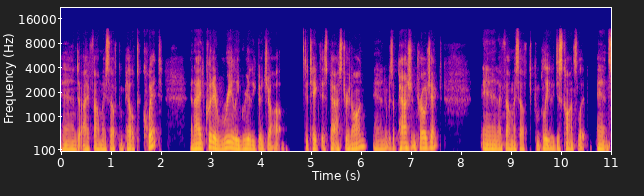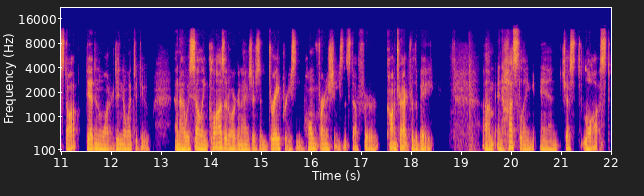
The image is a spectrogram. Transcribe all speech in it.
and I found myself compelled to quit. And I had quit a really, really good job to take this pastorate on, and it was a passion project and I found myself completely disconsolate and stopped dead in the water, didn't know what to do. And I was selling closet organizers and draperies and home furnishings and stuff for contract for the Bay um, and hustling and just lost.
